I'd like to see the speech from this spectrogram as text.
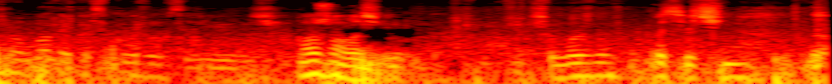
Офіцер громади Касько Вадим Сергійович. Можна ваше Що можна? посвідчення? Да.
